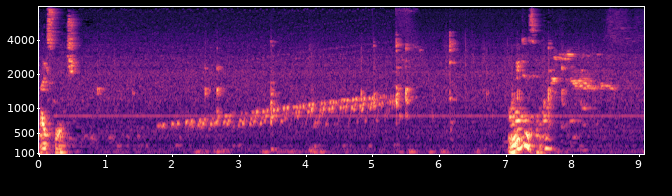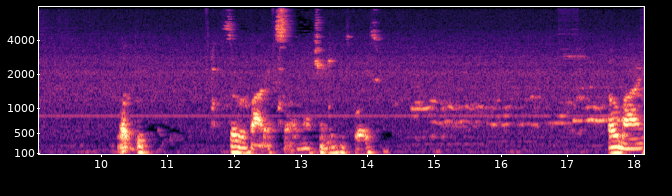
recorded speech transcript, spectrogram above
my switch? Wait a second. What the? So robotic, so I'm not changing his voice. Oh my.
